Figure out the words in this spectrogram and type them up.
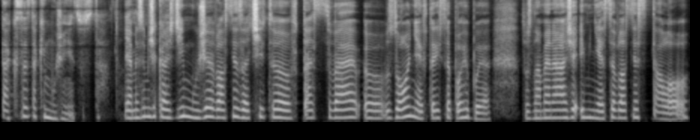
tak se taky může něco stát. Já myslím, že každý může vlastně začít v té své zóně, v které se pohybuje. To znamená, že i mně se vlastně stalo,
